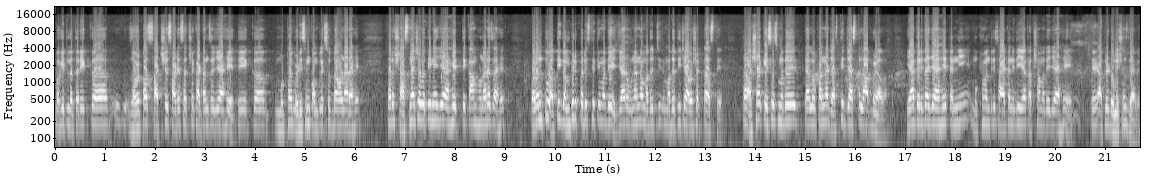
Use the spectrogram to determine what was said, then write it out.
बघितलं तर एक जवळपास सातशे साडेसातशे खाटांचं जे आहे ते एक मोठं मेडिसिन कॉम्प्लेक्ससुद्धा होणार आहे. तर शासनाच्या वतीने जे आहेत ते काम होणारच आहेत परंतु अति गंभीर परिस्थितीमध्ये ज्या रुग्णांना मदतीची मदतीची आवश्यकता असते तर अशा केसेसमध्ये त्या लोकांना जास्तीत जास्त लाभ मिळावा. याकरिता जे आहे त्यांनी मुख्यमंत्री सहायता निधी या कक्षामध्ये जे आहे ते आपले डोनेशन्स द्यावेत.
